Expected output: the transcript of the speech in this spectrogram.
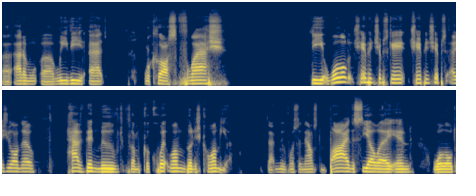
uh, Adam uh, Levy at Lacrosse Flash. The World Championships game championships, as you all know, have been moved from Coquitlam, British Columbia. That move was announced by the CLA and World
